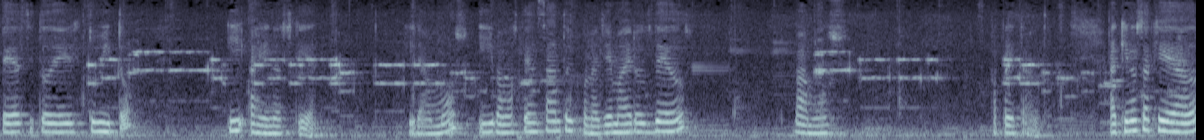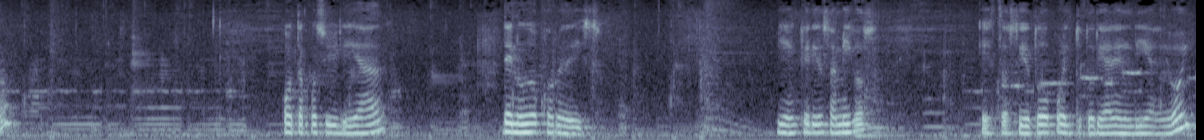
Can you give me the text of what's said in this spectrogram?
pedacito de tubito. Y ahí nos queda. Giramos y vamos tensando y con la yema de los dedos vamos apretando. Aquí nos ha quedado otra posibilidad de nudo corredizo. Bien, queridos amigos, esto ha sido todo por el tutorial del día de hoy.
